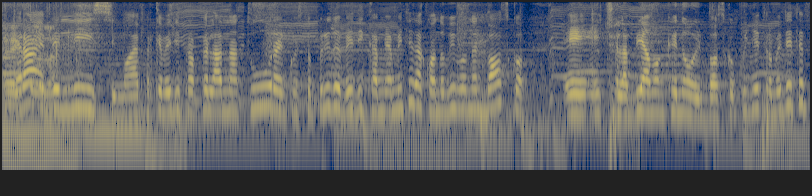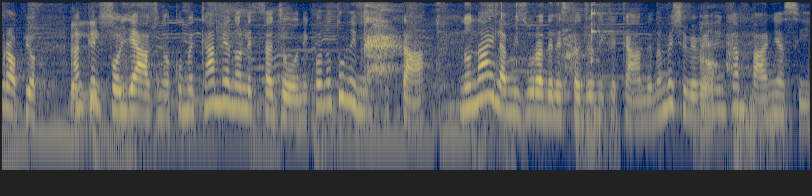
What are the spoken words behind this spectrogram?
Però è bellissimo, eh, perché vedi proprio la natura in questo periodo e vedi i cambiamenti da quando vivo nel bosco e, e ce l'abbiamo anche noi il bosco qui dietro. Vedete proprio anche il Bellissimo. fogliaggio, no? come cambiano le stagioni. Quando tu vivi in città non hai la misura delle stagioni che cambiano, invece vivendo in campagna sì.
